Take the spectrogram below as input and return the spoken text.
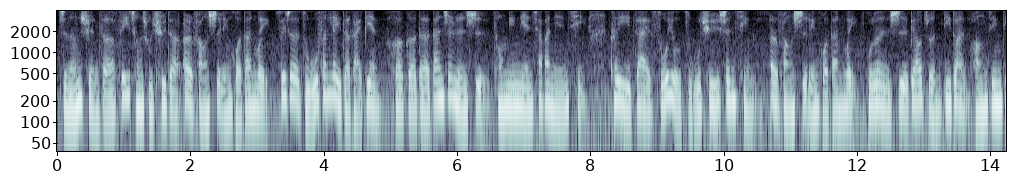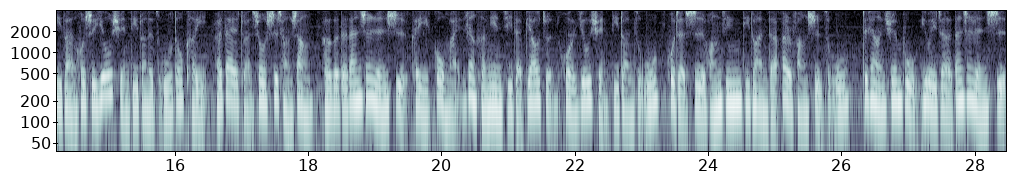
只能选择非成熟区的二房式灵活单位。随着祖屋分类的改变，合格的单身人士从明年下半年起，可以在所有祖屋区申请二房式灵活单位，无论是标准地段、黄金地段或是优选地段的祖屋都可以。而在转售市场上，合格的单身人士可以购买任何面积的标准或优选地段组屋，或者是黄金地段的二房式组屋。这项宣布意味着单身人士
